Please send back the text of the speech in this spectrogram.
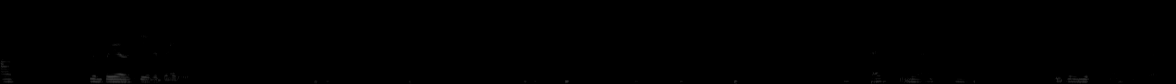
I'll you'll be able to see the video. Actually, I can actually go get something to.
